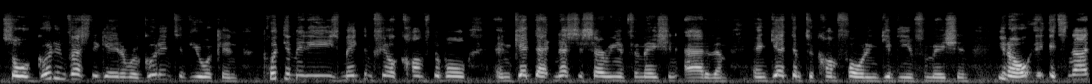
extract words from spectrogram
So a good investigator or a good interviewer can put them at ease, make them feel comfortable, and get that necessary information out of them and get them to come forward and give the information. You know, it's not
